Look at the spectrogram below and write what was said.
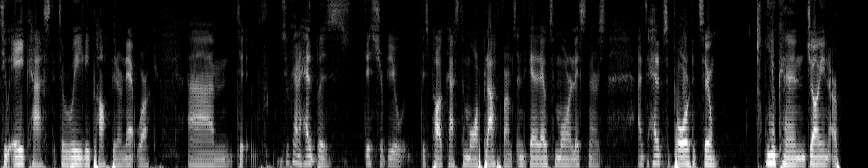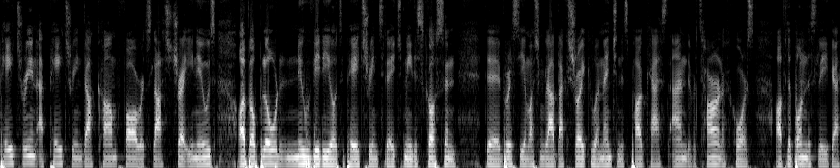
to Acast. It's a really popular network um, to to kind of help us distribute this podcast to more platforms and to get it out to more listeners, and to help support it too you can join our Patreon at patreon.com forward slash Stretty News. I've uploaded a new video to Patreon today, just me discussing the Borussia Mönchengladbach strike, who I mentioned this podcast, and the return, of course, of the Bundesliga.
